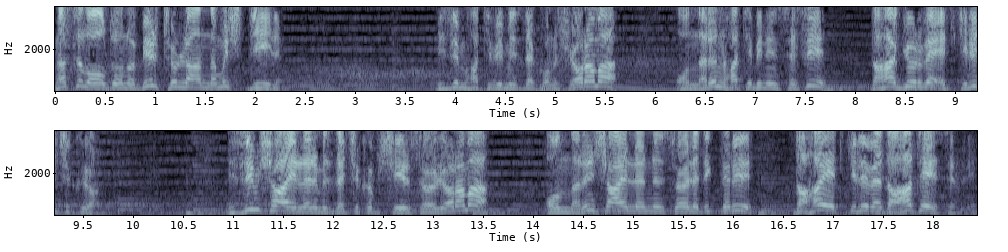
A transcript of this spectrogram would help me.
nasıl olduğunu bir türlü anlamış değilim. Bizim hatibimizde konuşuyor ama onların hatibinin sesi daha gür ve etkili çıkıyor. Bizim şairlerimiz de çıkıp şiir söylüyor ama onların şairlerinin söyledikleri daha etkili ve daha tesirli.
